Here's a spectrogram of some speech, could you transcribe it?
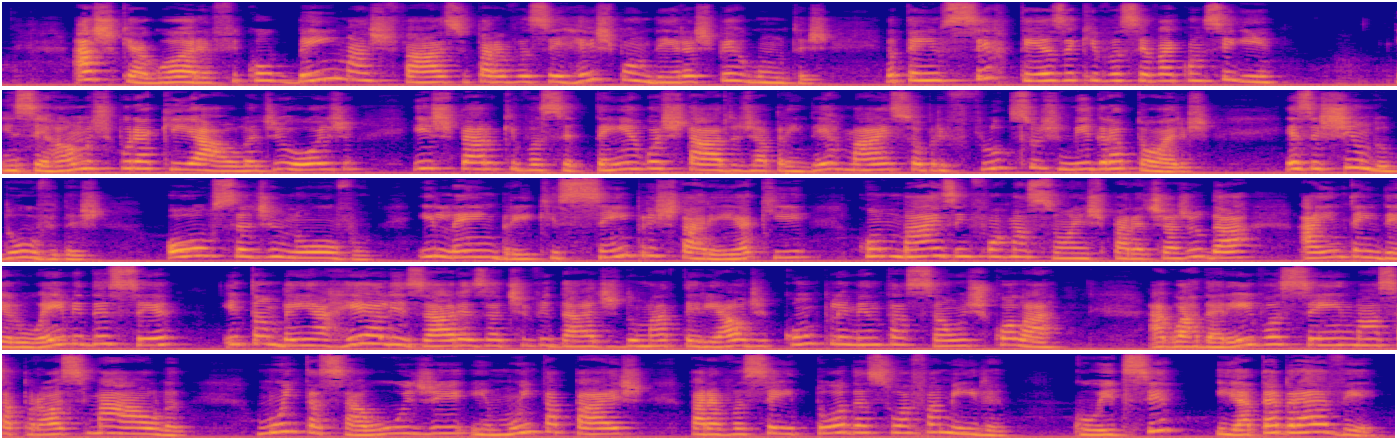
Acho que agora ficou bem mais fácil para você responder as perguntas. Eu tenho certeza que você vai conseguir. Encerramos por aqui a aula de hoje e espero que você tenha gostado de aprender mais sobre fluxos migratórios. Existindo dúvidas, ouça de novo e lembre que sempre estarei aqui com mais informações para te ajudar a entender o MDC e também a realizar as atividades do material de complementação escolar. Aguardarei você em nossa próxima aula. Muita saúde e muita paz para você e toda a sua família. Cuide-se e até breve!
